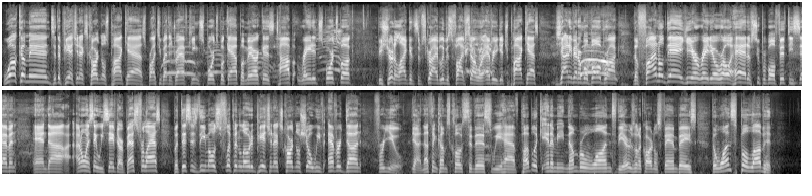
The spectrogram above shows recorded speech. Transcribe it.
Welcome in to the PHNX Cardinals podcast, brought to you by the DraftKings Sportsbook app, America's top-rated sportsbook. Be sure to like and subscribe. Leave us five star wherever you get your podcast. Johnny Venerable Bo Brock, the final day here at Radio Row ahead of Super Bowl 57. And uh, I don't want to say we saved our best for last, but this is the most flippin' loaded PHNX Cardinal show we've ever done for you. Yeah, nothing comes close to this. We have public enemy number one to the Arizona Cardinals fan base, the once beloved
